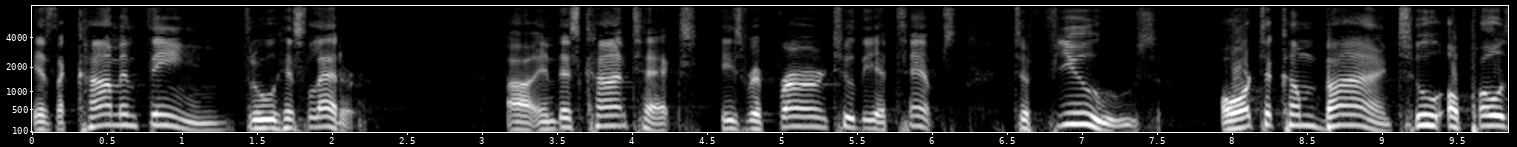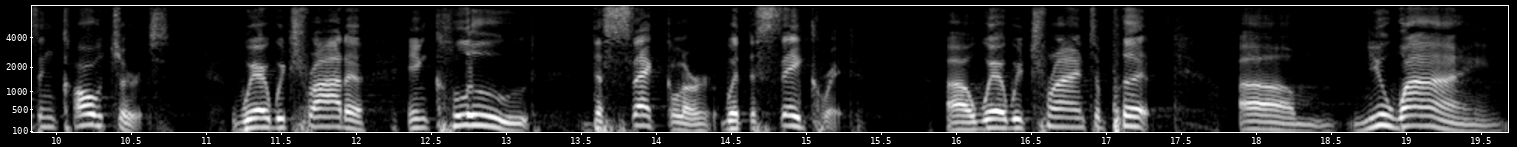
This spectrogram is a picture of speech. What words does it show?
is a common theme through his letter. Uh, in this context, he's referring to the attempts to fuse or to combine two opposing cultures where we try to include the secular with the sacred, uh, where we're trying to put um, new wine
